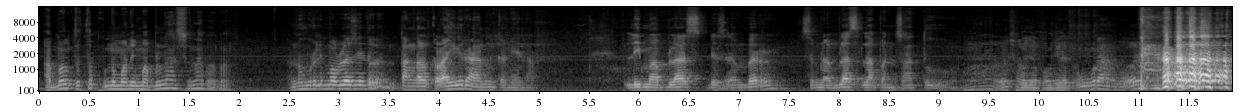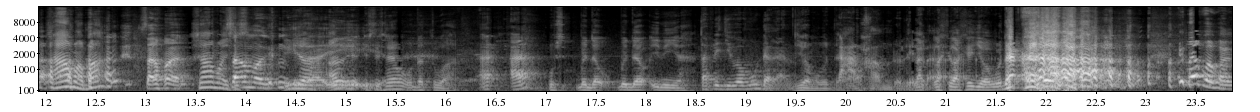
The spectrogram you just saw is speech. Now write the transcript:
abang tetap nomor 15 kenapa bang? Nomor 15 itu kan tanggal kelahiran Kang Ena. 15 Desember 1981. Wah, oh, selalu panggilan orang tuh. eh. Sama bang, Sama. sama istri- Sama kan Iya, kita. ah, Iya. istri saya udah tua, Ah, ah? Us- beda beda ini ya, tapi jiwa muda kan? jiwa muda. Alhamdulillah. Lak- Laki-laki jiwa muda. Kenapa bang?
